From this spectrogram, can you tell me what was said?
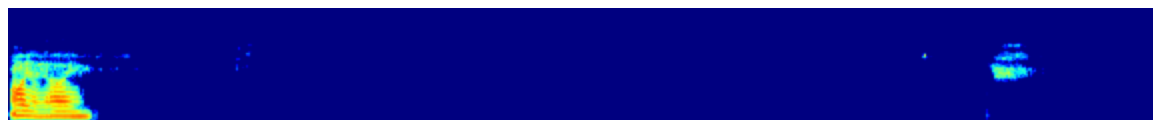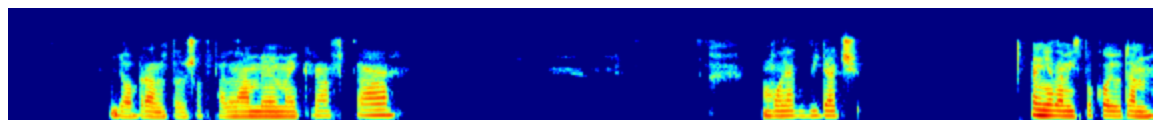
Oj, oj, oj. Dobra, no to już odpalamy Minecrafta. Bo jak widać, nie da mi spokoju ten.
